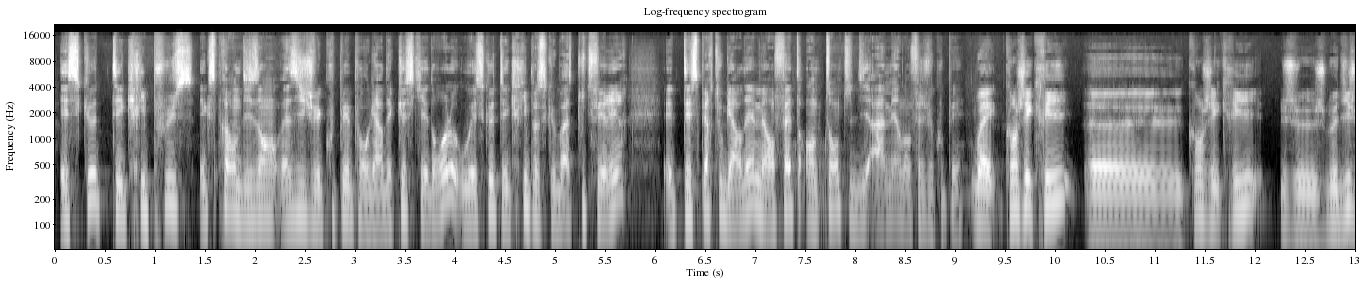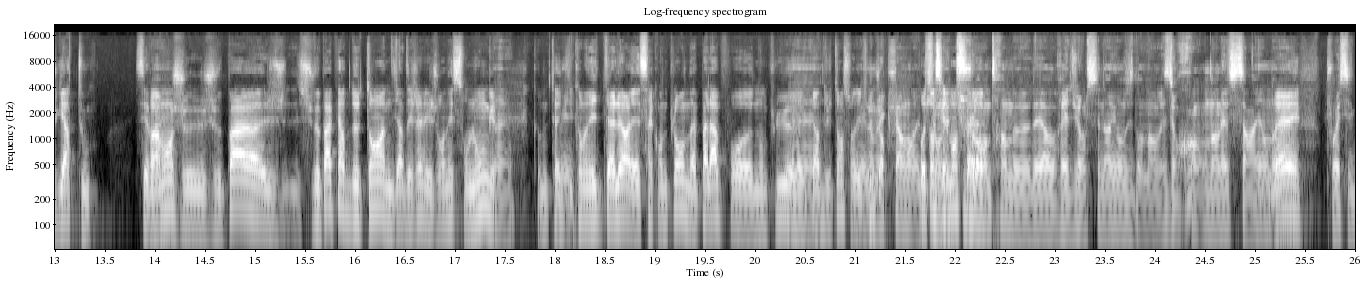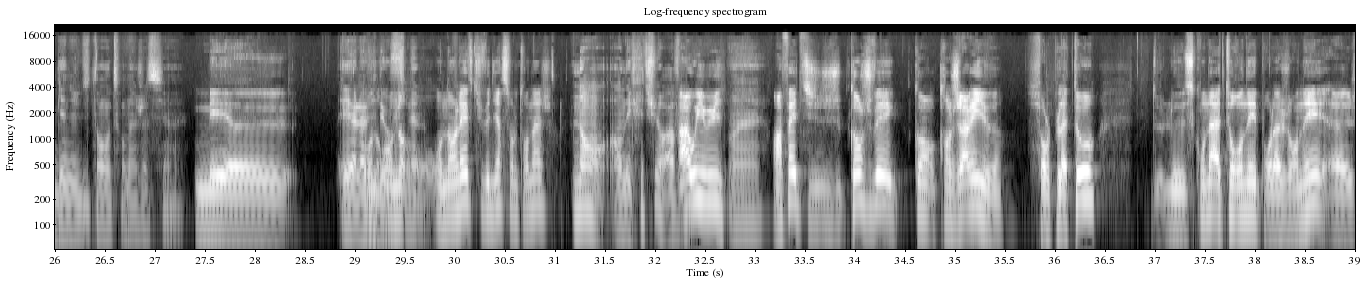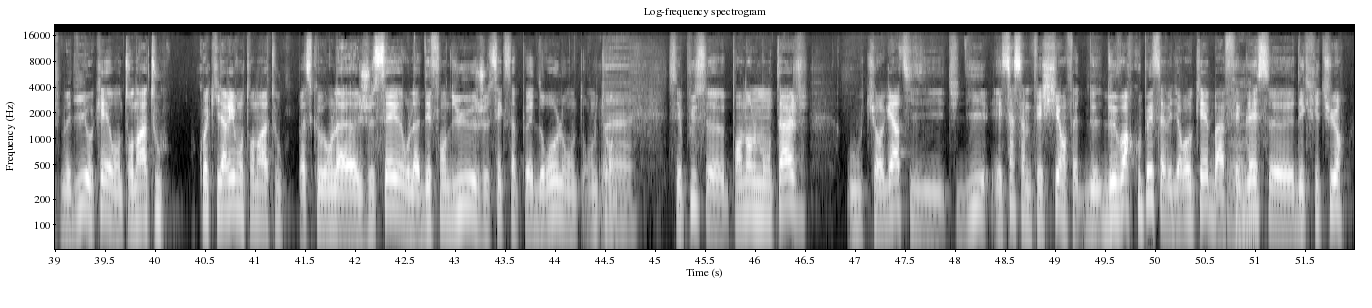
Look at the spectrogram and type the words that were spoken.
Est-ce que t'écris plus exprès en te disant vas-y je vais couper pour garder que ce qui est drôle ou est-ce que t'écris parce que bah tout te fait rire et t'espères tout garder mais en fait en temps tu te dis ah merde en fait je vais couper. Ouais, quand j'écris, euh, quand j'écris, je, je me dis, je garde tout. C'est vraiment, je, je veux pas, je, je veux pas perdre de temps à me dire déjà les journées sont longues. Ouais. Comme, as Oui. dit, comme on a dit tout à l'heure, il y a 50 plans, on n'a pas là pour euh, non plus euh, perdre du temps sur des trucs non, genre. potentiellement, on est toujours ça- en train de d'ailleurs de réduire le scénario en disant non vas-y on enlève ça rien on enlève pour essayer de gagner du temps au tournage aussi. mais euh, Et à la on, vidéo on- finale. on enlève, tu veux dire, sur le tournage Non en écriture avant. Ah oui, oui. Ouais. En fait, je- quand je vais, quand, quand j'arrive sur le plateau, le, ce qu'on a à tourner pour la journée, euh, je me dis, ok, on tournera tout. Quoi qu'il arrive, on tournera tout. Parce que on l'a, je sais, on l'a défendu, je sais que ça peut être drôle, on, on le tourne. Ouais. C'est plus euh, pendant le montage où tu regardes, si- tu te dis, et ça, ça me fait chier en fait. De, devoir couper, ça veut dire, ok, bah, faiblesse euh, d'écriture.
